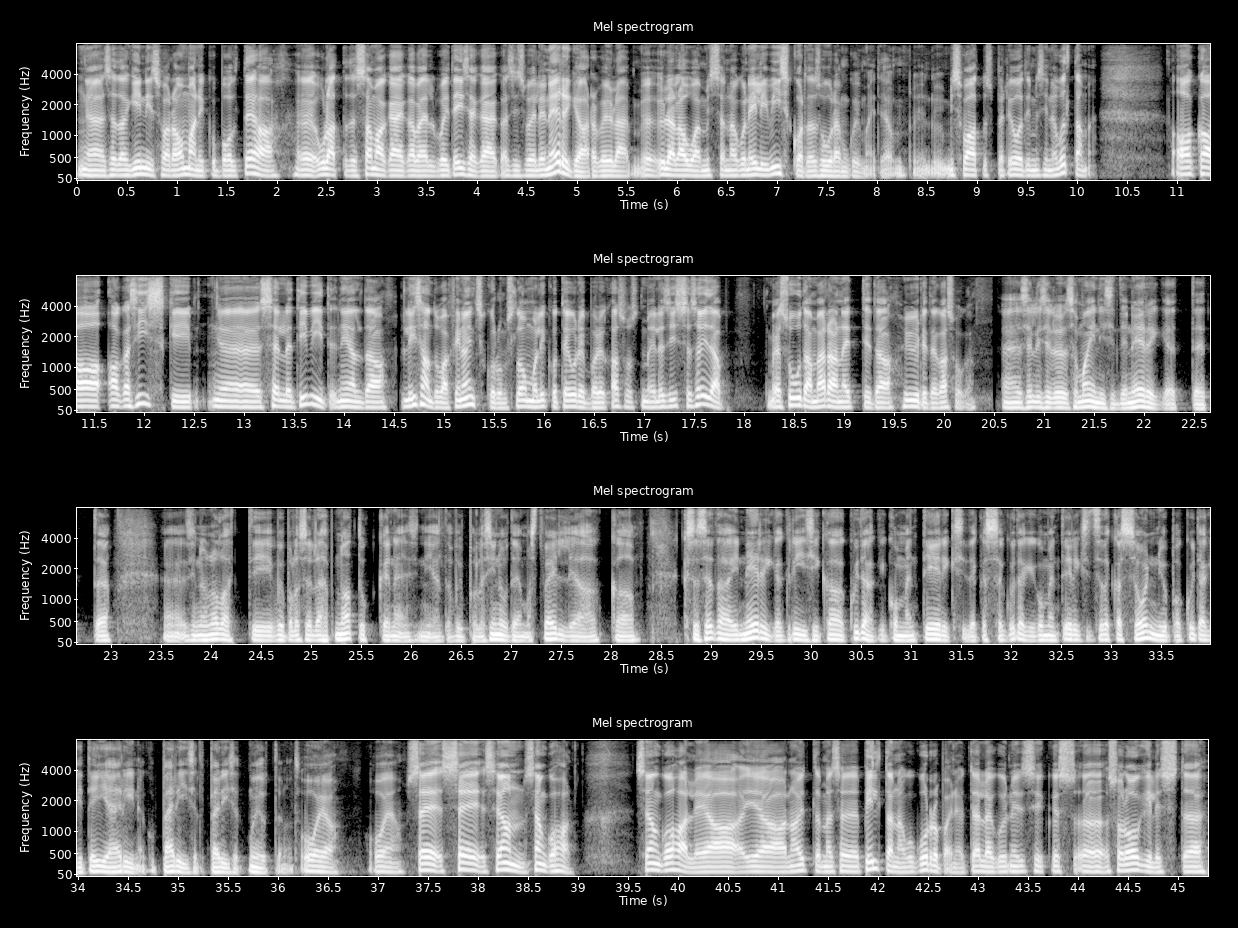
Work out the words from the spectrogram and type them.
Äh, seda kinnisvara omaniku poolt teha, äh, ulatades sama käega veel või teise käega siis veel energiaarve üle, üle laua, mis on nagu neli-viis korda suurem, kui ma ei tea, mis vaatlusperioodi me sinna võtame aga, aga siiski äh, selle divid nii-öelda lisanduva finantskulu, mis loomulikult Euribori kasvust meile sisse sõidab me suudame ära nettida üüride kasvuga. Äh, sellisel juhul sa mainisid energiat, et äh, siin on alati, võib-olla see läheb natukene nii-öelda võib-olla sinu teemast välja, aga. kas sa seda energiakriisi ka kuidagi kommenteeriksid ja kas sa kuidagi kommenteeriksid seda, kas see on juba kuidagi teie äri nagu päriselt, päriselt mõjutanud? oo oh jaa, oo oh jaa, see, see, see on, see on kohal see on kohal ja, ja no ütleme, see pilt on nagu kurb, on ju, et jälle, kui sihukest äh, zooloogilist äh,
